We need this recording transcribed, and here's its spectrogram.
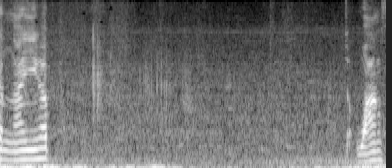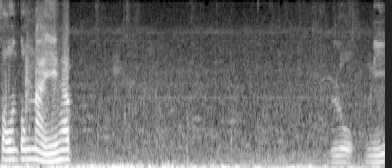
ยังไงครับ จะวางโซนตรงไหนครับ ลูกนี้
